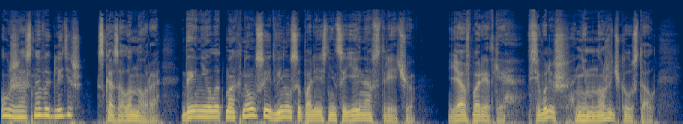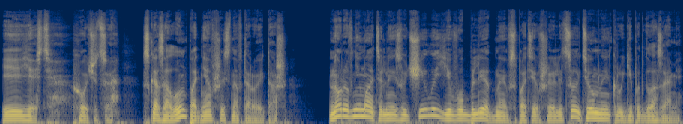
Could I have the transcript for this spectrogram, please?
«Ужасно выглядишь», — сказала Нора. Дэниел отмахнулся и двинулся по лестнице ей навстречу. «Я в порядке. Всего лишь немножечко устал. И есть хочется», — сказал он, поднявшись на второй этаж. Нора внимательно изучила его бледное вспотевшее лицо и темные круги под глазами.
